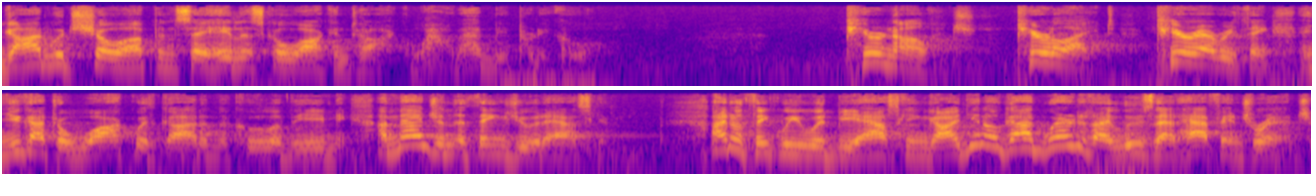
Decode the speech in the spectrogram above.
God would show up and say, Hey, let's go walk and talk. Wow, that'd be pretty cool. Pure knowledge, pure light, pure everything. And you got to walk with God in the cool of the evening. Imagine the things you would ask Him. I don't think we would be asking God, you know, God, where did I lose that half inch wrench?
